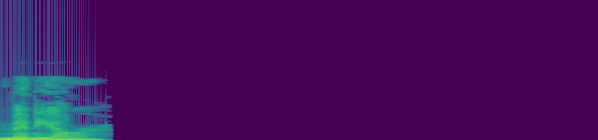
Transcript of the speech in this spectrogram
Many hour.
